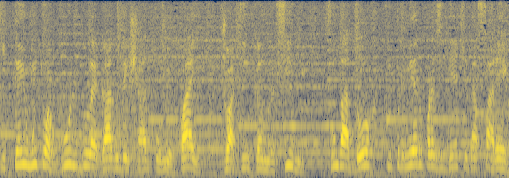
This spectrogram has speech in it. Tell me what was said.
E tenho muito orgulho do legado deixado por meu pai, Joaquim Câmara Filho, fundador e primeiro presidente da FAREG,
